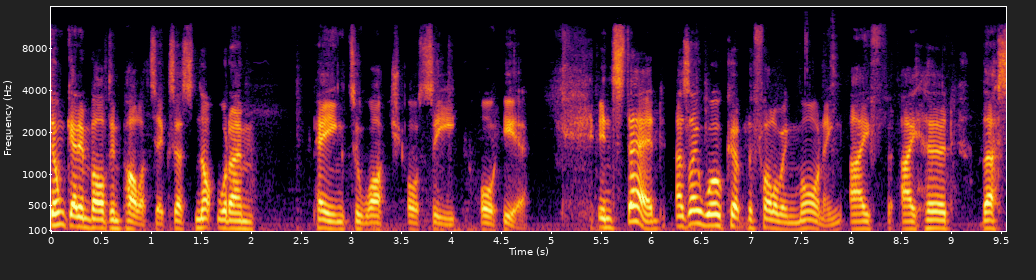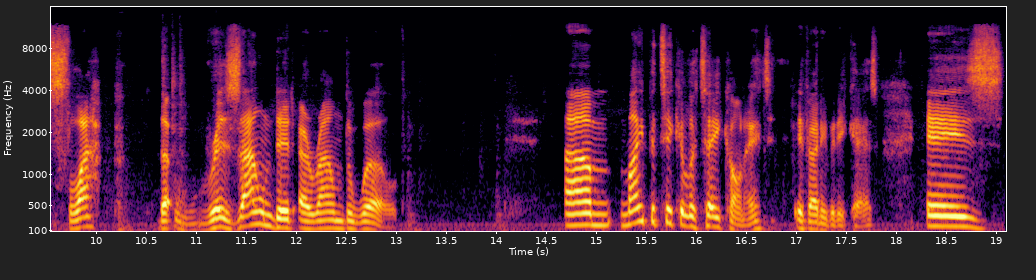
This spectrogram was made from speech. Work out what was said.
don't get involved in politics. That's not what I'm paying to watch or see or hear. Instead, as I woke up the following morning, I, I heard the slap that resounded around the world. Um, my particular take on it, if anybody cares, is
